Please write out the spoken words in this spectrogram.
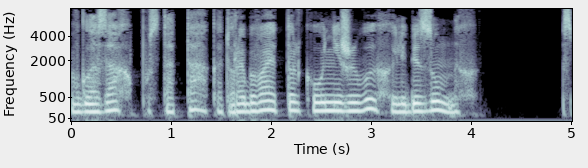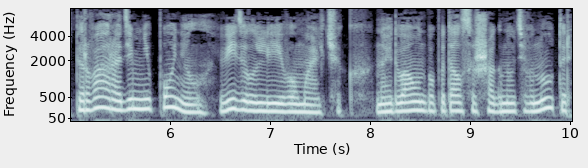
В глазах пустота, которая бывает только у неживых или безумных. Сперва Радим не понял, видел ли его мальчик, но едва он попытался шагнуть внутрь,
